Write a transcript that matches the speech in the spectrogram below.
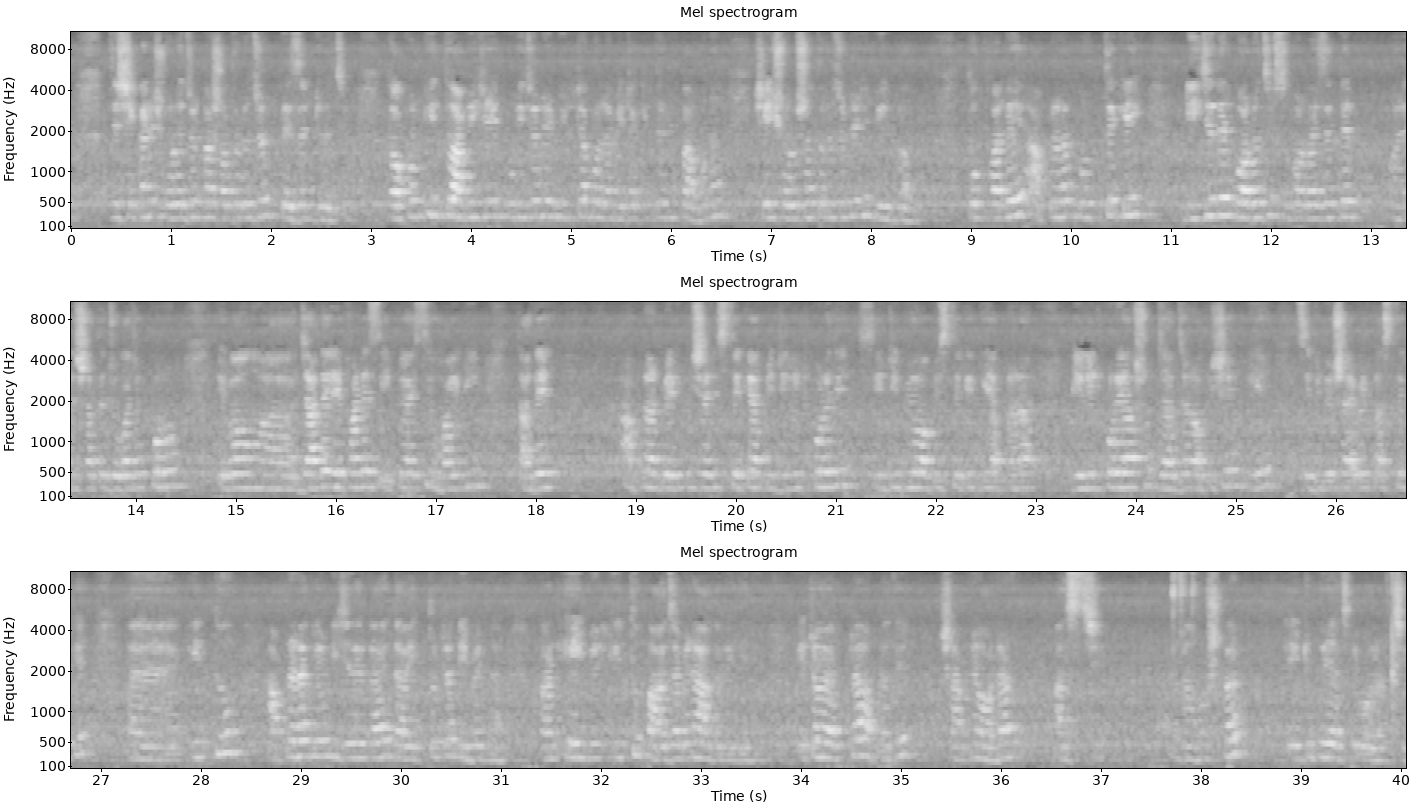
যে সেখানে ষোলো জন বা সতেরো জন প্রেজেন্ট হয়েছে তখন কিন্তু আমি যে কুড়ি জনের বিলটা করলাম, এটা কিন্তু আমি পাবো না, সেই ষোলো সতেরো জনেরই বিল পাবো। তো ফলে আপনারা প্রত্যেকেই নিজেদের গরজে সুপারভাইজারদের মানে সাথে যোগাযোগ করুন এবং যাদের রেফারেন্স ইপিআইসি হয়নি, তাদের আপনার বেনিফিশিয়ারিজ থেকে আপনি ডিলিট করে দিন সিডিপিও অফিস থেকে গিয়ে আপনারা ডিলিট করে আসুন, যার যার অফিসে গিয়ে সিডিপিও সাহেবের কাছ থেকে কিন্তু আপনারা কেউ নিজেদের গায়ে দায়িত্বটা নেবেন না, কারণ এই বিল কিন্তু পাওয়া যাবে না আগামী দিনে। এটাও একটা আপনাদের সামনে অর্ডার আসছে। নমস্কার, এইটুকুই আজকে বলার ছিল।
